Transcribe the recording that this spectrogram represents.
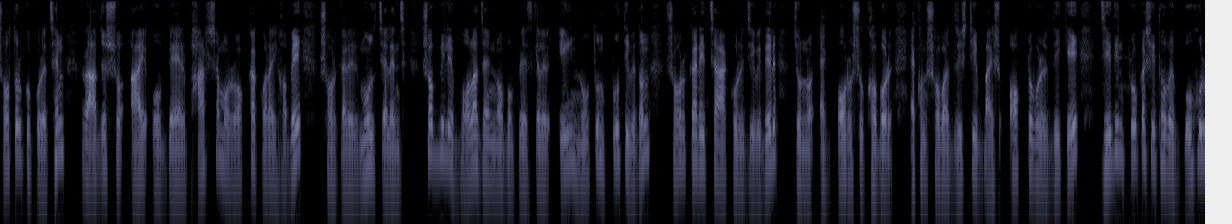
সতর্ক করেছেন, রাজস্ব আয় ও ব্যয়ের ভারসাম্য রক্ষা করাই হবে সরকারের মূল চ্যালেঞ্জ। সব মিলিয়ে বলা যায়, নবম পে স্কেলের এই নতুন প্রতিবেদন সরকারি চাকরিজীবীদের জন্য এক বড় সুখবর। এখন সবার দৃষ্টি বাইশ অক্টোবরের দিকে, যেদিন প্রকাশিত হবে বহুল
